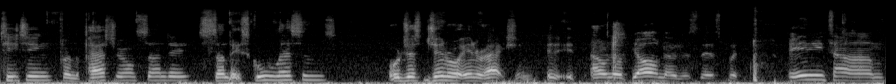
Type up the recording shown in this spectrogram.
teaching from the pastor on Sunday, Sunday school lessons, or just general interaction. It, it, I don't know if y'all notice this, but anytime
